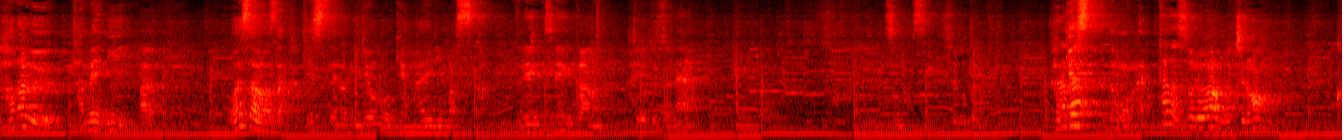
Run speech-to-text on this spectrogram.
払うためにはい。わざわざ掛け捨ての医療保険入りますか？年年間ってことですよね。そうなんです。そういうこと。なんです掛け捨てでも、はい、ただそれはもちろんこ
